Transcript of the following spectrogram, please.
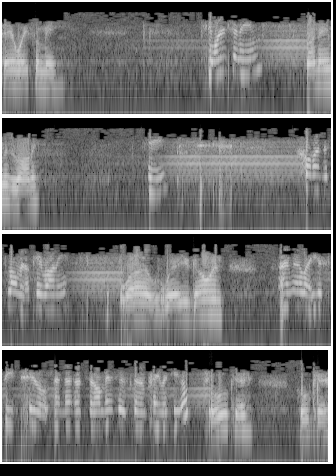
stay away from me. Okay, what is your name? My name is Ronnie. Okay. Hold on just a moment, okay, Ronnie? Why, where are you going? I'm going to let you speak to another gentleman who's going to pray with you. Okay, okay.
